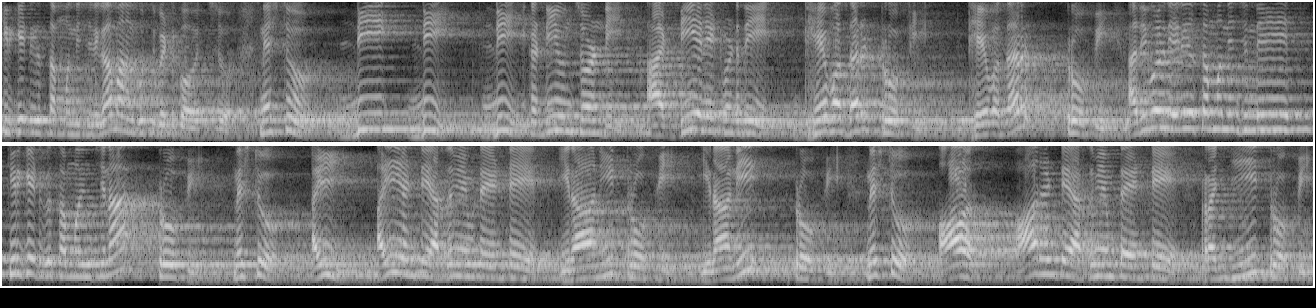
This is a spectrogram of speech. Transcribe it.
క్రికెట్కి సంబంధించిందిగా మనం గుర్తుపెట్టుకోవచ్చు. Next D D D. ఇక్కడ డి ఉంచోండి ఆ డి అనేటువంటిది దేవదర్ ట్రోఫీ. దేవదర్ ట్రోఫీ అది కూడా దేనికి సంబంధించింది? క్రికెట్కు సంబంధించిన ట్రోఫీ నెక్స్ట్ ఐ. ఐ అంటే అర్థం ఏమిటంటే Irani trophy Irani trophy next R. R అంటే అర్థం ఏమిటంటే రంజీ ట్రోఫీ.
